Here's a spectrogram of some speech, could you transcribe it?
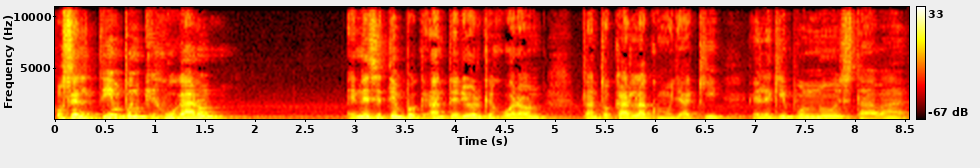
o, sea, el tiempo en que jugaron, en ese tiempo anterior que jugaron tanto Carla como Jackie, el equipo no estaba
